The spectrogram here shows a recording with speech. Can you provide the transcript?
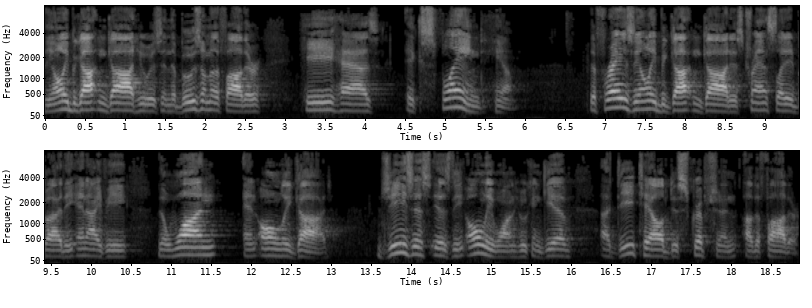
The only begotten God who is in the bosom of the Father, he has explained him. The phrase the only begotten God is translated by the NIV, the one and only God. Jesus is the only one who can give a detailed description of the Father.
